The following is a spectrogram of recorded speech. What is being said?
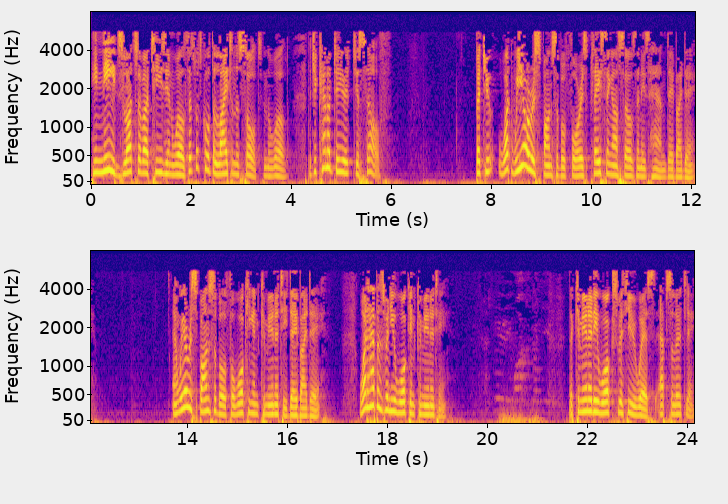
He needs lots of artesian wells. That's what's called the light and the salt in the world. But you cannot do it yourself. But you, what we are responsible for is placing ourselves in His hand day by day. And we are responsible for walking in community day by day. What happens when you walk in community? The community walks with you, Wes. Absolutely.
